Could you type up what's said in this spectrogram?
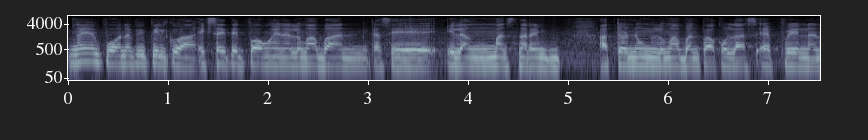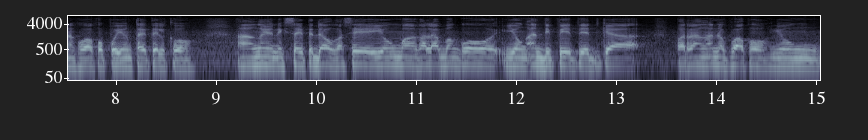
ngayon po, napipil ko, ah, excited po ako ngayon na lumaban kasi ilang months na rin after nung lumaban pa ako last April na nakuha ko po yung title ko. Ah, ngayon excited ako kasi yung mga kalaban ko, yung undefeated, kaya parang ano po ako, yung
